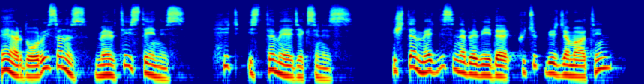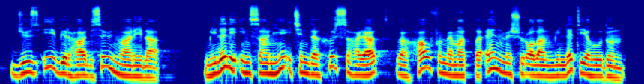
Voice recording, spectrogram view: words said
Eğer doğruysanız mevti isteyiniz. Hiç istemeyeceksiniz. İşte Meclis-i Nebevi'de küçük bir cemaatin cüz'i bir hadise ünvanıyla mileli insaniye içinde hırsı hayat ve havf-ı mematta en meşhur olan millet Yahud'un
